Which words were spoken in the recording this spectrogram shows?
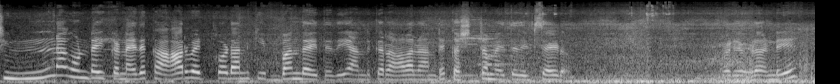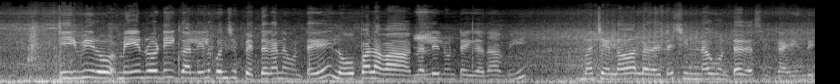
చిన్నగా ఉంటాయి. ఇక్కడ అయితే కార్ పెట్టుకోవడానికి ఇబ్బంది అవుతుంది. అందుకే రావాలంటే కష్టం అవుతుంది ఇటు సైడ్. ఇక్కడ చూడండి ఇవి రో మెయిన్ రోడ్ ఈ గల్లీలు కొంచెం పెద్దగానే ఉంటాయి. లోపల గల్లీలు ఉంటాయి కదా అవి. మా చెల్ల వాళ్ళదైతే చిన్నగా ఉంటుంది అసలు అయింది.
